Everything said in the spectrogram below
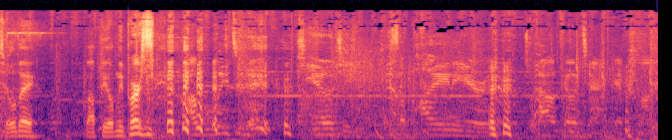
Tilde, not the only person. Probably today. GOG is a pioneer in Falco tech, everybody.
